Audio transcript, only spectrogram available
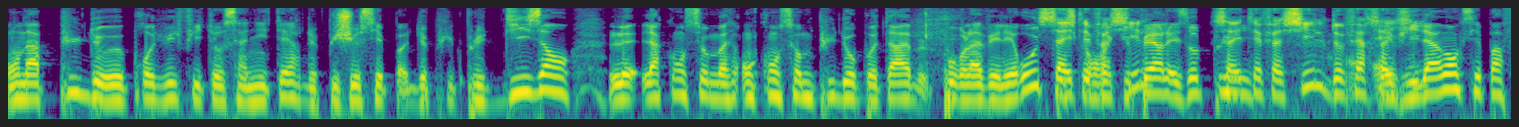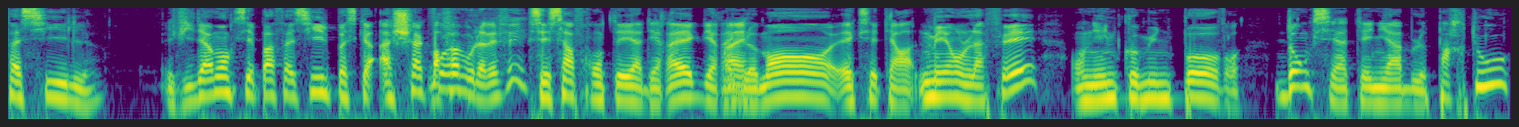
On n'a plus de produits phytosanitaires depuis, je sais pas, depuis plus de 10 ans. la consommation, on consomme plus d'eau potable pour laver les routes. Ça a été facile. Les autres Ça a été facile de faire ça. Évidemment que c'est pas facile. Évidemment que c'est pas facile parce qu'à chaque fois, vous l'avez fait. C'est s'affronter à des règles, des règlements, etc. Mais on l'a fait. On est une commune pauvre donc c'est atteignable partout.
